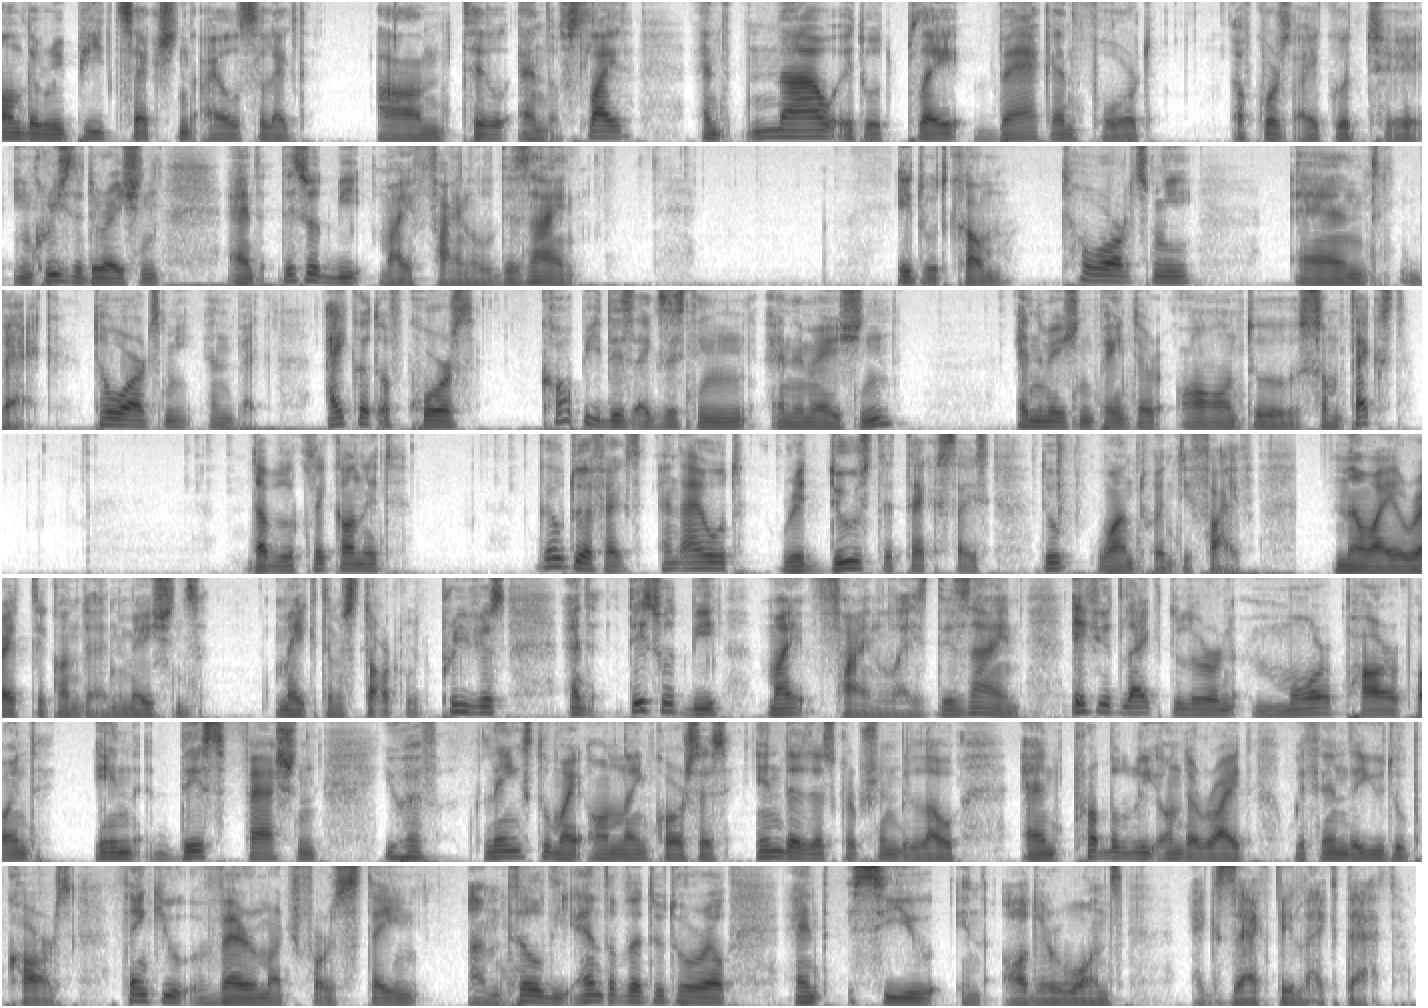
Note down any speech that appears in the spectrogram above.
on the repeat section, I'll select until end of slide, and now it would play back and forth. Of course, I could uh, increase the duration, and this would be my final design. It would come towards me and back, towards me and back. I could, of course, copy this existing animation, animation painter onto some text, double click on it, go to effects and I would reduce the text size to 125. Now I right click on the animations make them start with previous and this would be my finalized design. If you'd like to learn more PowerPoint in this fashion, you have links to my online courses in the description below and probably on the right within the YouTube cards. Thank you very much for staying until the end of the tutorial and see you in other ones exactly like that.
